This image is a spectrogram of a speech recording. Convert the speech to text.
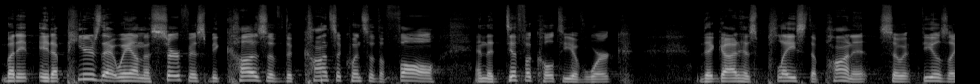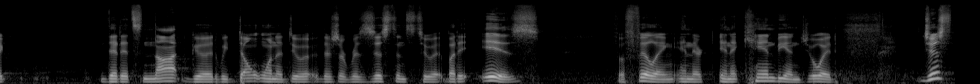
But it, it appears that way on the surface because of the consequence of the fall and the difficulty of work that God has placed upon it. So it feels like that it's not good. We don't want to do it. There's a resistance to it, but it is fulfilling and, there, and it can be enjoyed. Just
